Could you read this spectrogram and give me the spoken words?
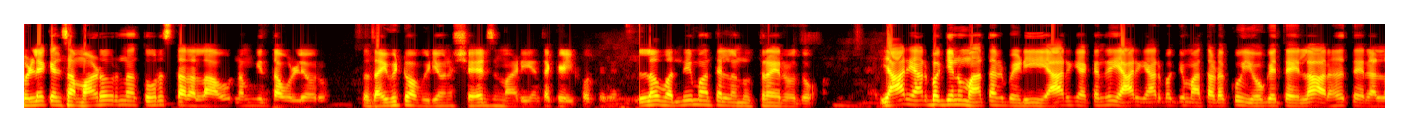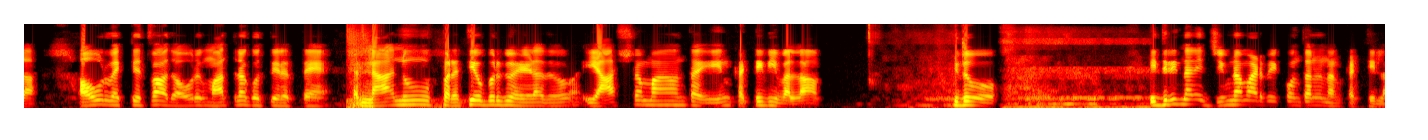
ಒಳ್ಳೆ ಕೆಲಸ ಮಾಡೋರ್ನ ತೋರಿಸ್ತಾರಲ್ಲ, ಅವ್ರು ನಮ್ಗಿಂತ ಒಳ್ಳೆಯವರು. ಸೊ ದಯವಿಟ್ಟು ಆ ವಿಡಿಯೋನ ಶೇರ್ಸ್ ಮಾಡಿ ಅಂತ ಕೇಳ್ಕೊತೀನಿ. ಎಲ್ಲ ಒಂದೇ ಮಾತಲ್ಲಿ ನನ್ನ ಉತ್ತರ ಇರೋದು ಯಾರ್ ಯಾರ ಬಗ್ಗೆನು ಮಾತಾಡಬೇಡಿ. ಯಾರಿಗೆ, ಯಾಕಂದ್ರೆ ಯಾರ್ ಯಾರ ಬಗ್ಗೆ ಮಾತಾಡಕ್ಕೂ ಯೋಗ್ಯತೆ ಇಲ್ಲ, ಅರ್ಹತೆ ಇರಲ್ಲ. ಅವ್ರ ವ್ಯಕ್ತಿತ್ವ ಅದು ಅವ್ರಿಗೆ ಮಾತ್ರ ಗೊತ್ತಿರುತ್ತೆ. ನಾನು ಪ್ರತಿಯೊಬ್ಬರಿಗೂ ಹೇಳೋದು, ಈ ಆಶ್ರಮ ಅಂತ ಏನ್ ಕಟ್ಟಿದೀವಲ್ಲ, ಇದು ಇದರಿಂದಾನೇ ಜೀವನ ಮಾಡ್ಬೇಕು ಅಂತಾನು ನಾನು ಕಟ್ಟಿಲ್ಲ.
